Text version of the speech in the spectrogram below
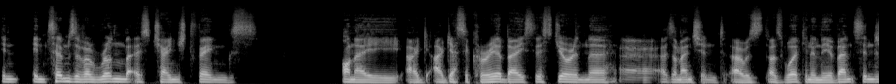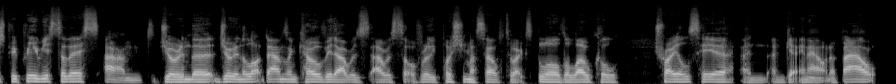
In, in terms of a run that has changed things on a, I, I guess, a career basis during the, uh, as I mentioned, I was I was working in the events industry previous to this, and during the during the lockdowns and COVID, I was I was sort of really pushing myself to explore the local trails here and and getting out and about.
